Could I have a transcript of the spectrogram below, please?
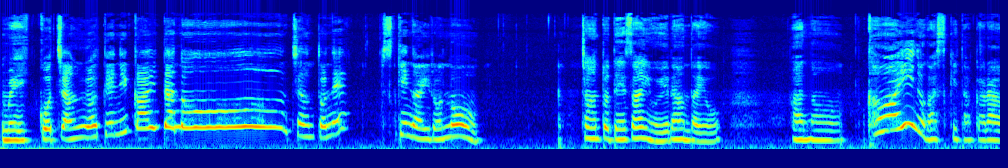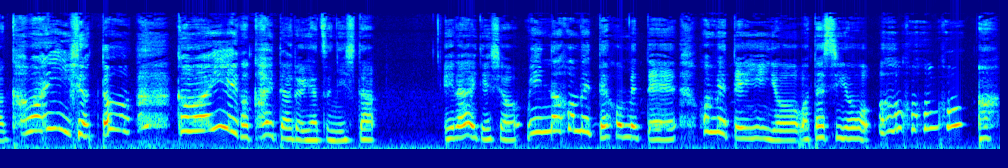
めいっ子ちゃん宛てに書いたのちゃんとね好きな色のちゃんとデザインを選んだよ。あの可愛いのが好きだから可愛い色と可愛い絵が描いてあるやつにした。偉いでしょ。みんな褒めて褒めて褒めていいよ。私を。あ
